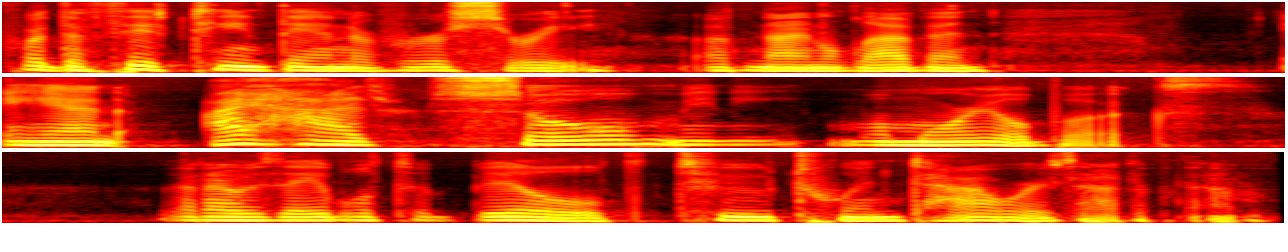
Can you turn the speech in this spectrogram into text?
for the 15th anniversary of 9 11. And I had so many memorial books that I was able to build two twin towers out of them.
